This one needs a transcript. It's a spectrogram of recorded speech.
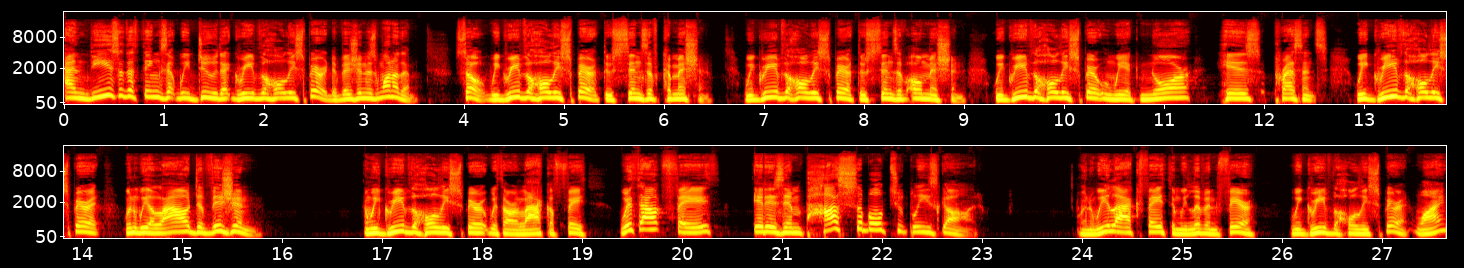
And these are the things that we do that grieve the Holy Spirit. Division is one of them. So we grieve the Holy Spirit through sins of commission. We grieve the Holy Spirit through sins of omission. We grieve the Holy Spirit when we ignore his presence. We grieve the Holy Spirit when we allow division. And we grieve the Holy Spirit with our lack of faith. Without faith, it is impossible to please God. When we lack faith and we live in fear, we grieve the Holy Spirit. Why?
